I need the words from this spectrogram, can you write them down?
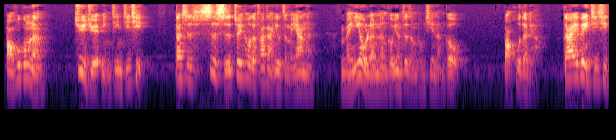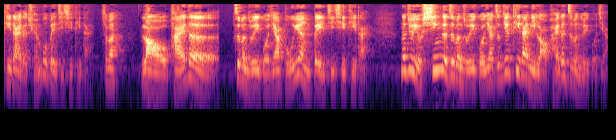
保护工人，拒绝引进机器，但是事实最后的发展又怎么样呢？没有人能够用这种东西能够保护得了，该被机器替代的全部被机器替代，是吧？老牌的资本主义国家不愿被机器替代，那就有新的资本主义国家直接替代你老牌的资本主义国家，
